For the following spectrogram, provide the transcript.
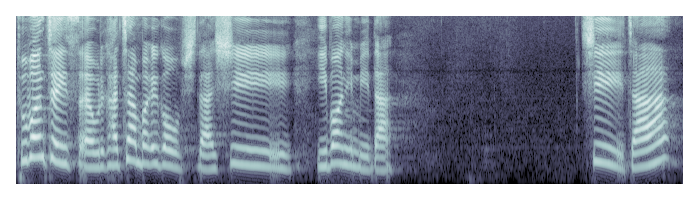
두 번째 있어요. 우리 같이 한번 읽어 봅시다. 시 2번입니다. 시작.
